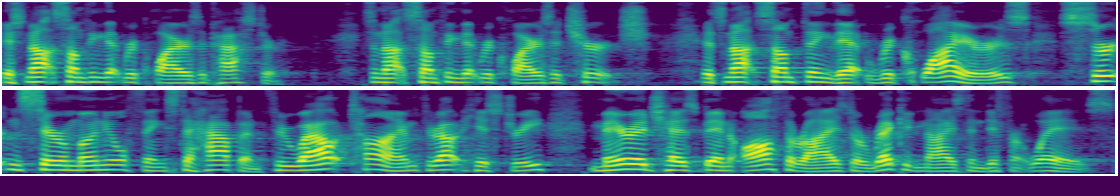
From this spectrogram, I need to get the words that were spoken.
It's not something that requires a pastor, it's not something that requires a church. It's not something that requires certain ceremonial things to happen. Throughout time, throughout history, marriage has been authorized or recognized in different ways.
